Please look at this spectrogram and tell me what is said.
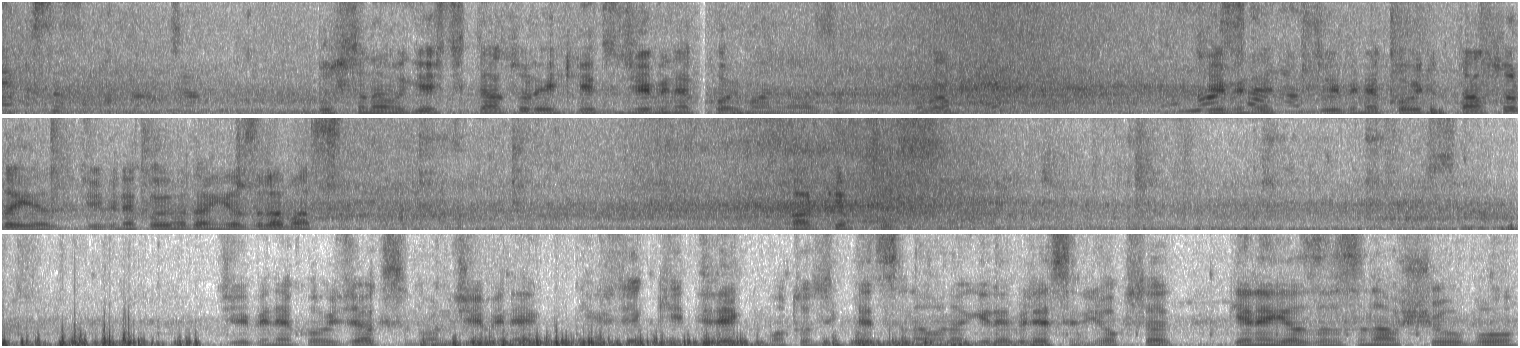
En kısa zamanda hocam. Bu sınavı geçtikten sonra ehliyeti cebine koyman lazım. Tamam mı? Ondan Cebine, sonra mı? cebine koyduktan sonra yaz, cebine koymadan yazılamazsın. Fark yapacağız. Cebine koyacaksın. Onun cebine girecek ki direkt motosiklet sınavına girebilesin. Yoksa gene yazılı sınav şu bu.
